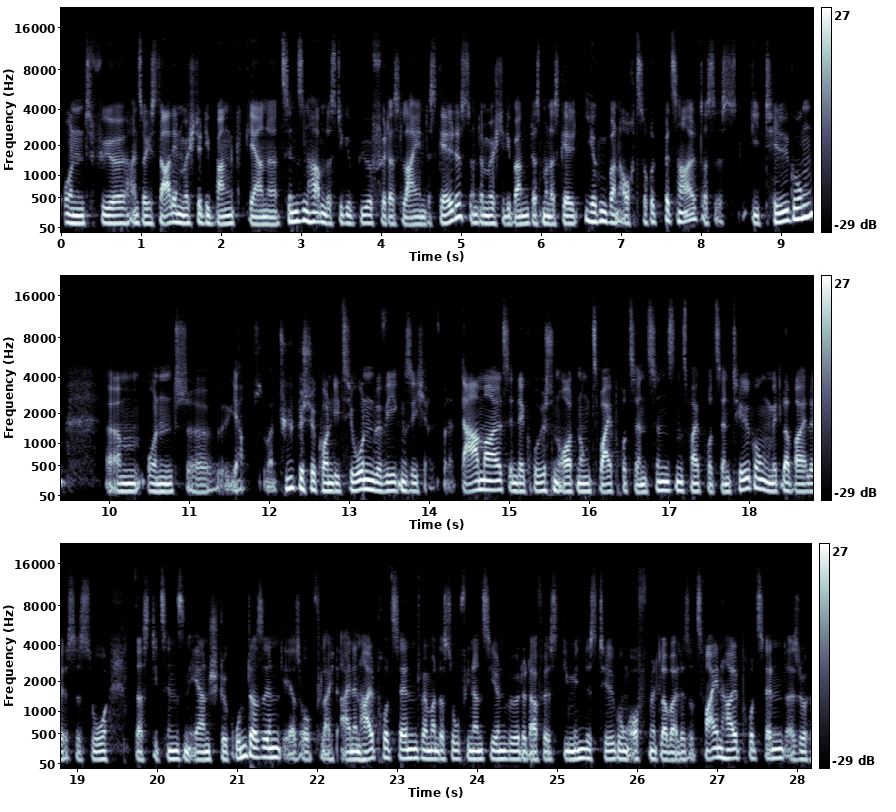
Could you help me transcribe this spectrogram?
Und für ein solches Darlehen möchte die Bank gerne Zinsen haben, das ist die Gebühr für das Leihen des Geldes. Und dann möchte die Bank, dass man das Geld irgendwann auch zurückbezahlt. Das ist die Tilgung. Ähm, und äh, ja, typische Konditionen bewegen sich damals in der Größenordnung zwei Prozent Zinsen, zwei Prozent Tilgung. Mittlerweile ist es so, dass die Zinsen eher ein Stück runter sind, eher so vielleicht eineinhalb Prozent, wenn man das so finanzieren würde. Dafür ist die Mindesttilgung oft mittlerweile so zweieinhalb Prozent, also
